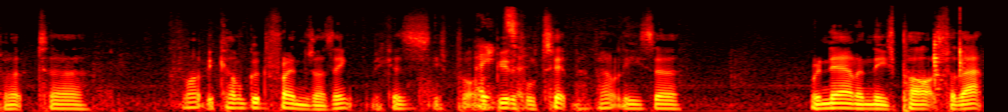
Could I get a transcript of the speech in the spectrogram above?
but uh, might become good friends, I think, because he's put on a beautiful tip. Apparently, he's uh, renowned in these parts for that.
